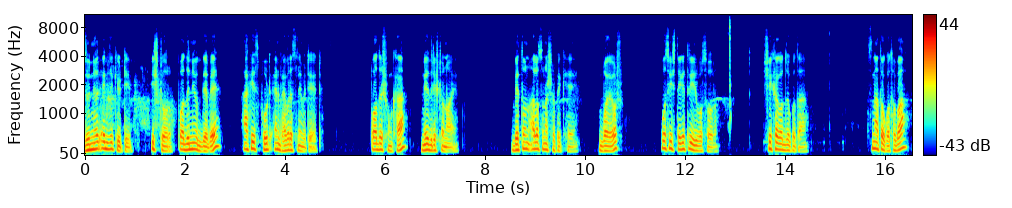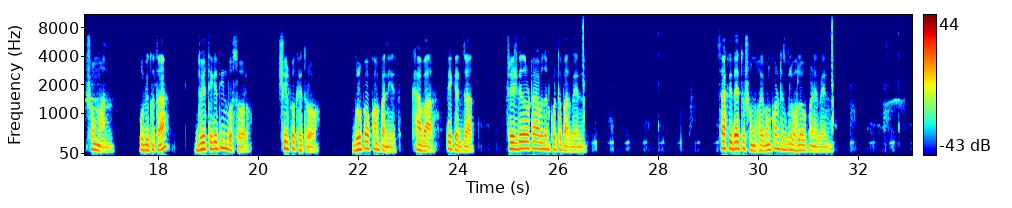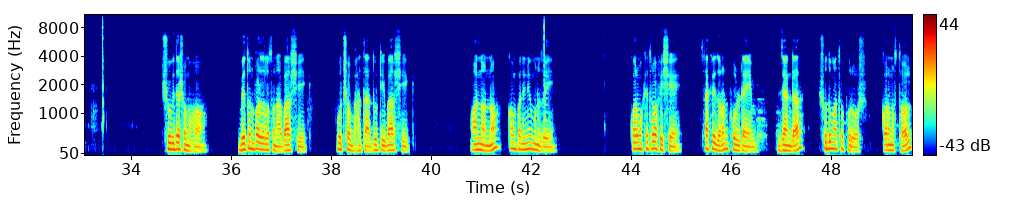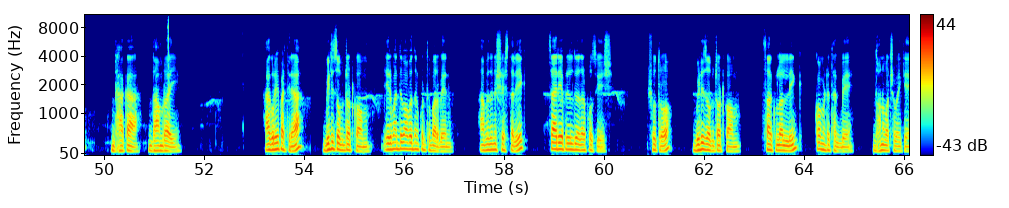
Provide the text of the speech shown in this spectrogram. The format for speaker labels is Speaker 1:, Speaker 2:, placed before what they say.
Speaker 1: Junior executive store পদে নিয়োগ দেবে আকিস ফুড অ্যান্ড বেভারেজ লিমিটেড পদের সংখ্যা নির্দিষ্ট নয়। বেতন আলোচনা সাপেক্ষে। বয়স পঁচিশ থেকে ত্রিশ বছর। শিক্ষাগত যোগ্যতা। স্নাতক অথবা সম্মান। অভিজ্ঞতা দুই থেকে তিন বছর। শিল্পক্ষেত্র। গ্রুপ অফ কোম্পানিজ খাবার প্যাকেটজাত ফ্রেশ গ্যাদারটা আবেদন করতে পারবেন। চাকরি দায়িত্বসমূহ এবং কন্টেস্টগুলো ভালোভাবে পড়ে নেবেন। সুবিধাসমূহ, বেতন পর্যালোচনা, বার্ষিক, উৎসব ভাতা, দুটি বার্ষিক, অন্যান্য কোম্পানি নিয়ম অনুযায়ী। কর্মক্ষেত্র অফিসে চাকরি ধরন ফুল টাইম জেন্ডার শুধুমাত্র পুরুষ, কর্মস্থল, ঢাকা ধামরাই আগ্রহী প্রার্থীরা বিডিজব ডট কম এর মাধ্যমে আবেদন করতে পারবেন। আবেদনের শেষ তারিখ চার এপ্রিল দুই হাজার পঁচিশ। সূত্র bdjobs dot com circular link কমেন্টে থাকবে। ধন্যবাদ সবাইকে।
